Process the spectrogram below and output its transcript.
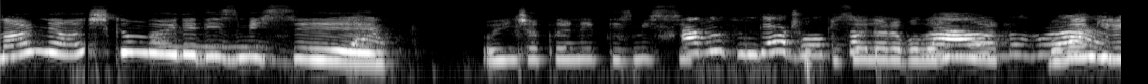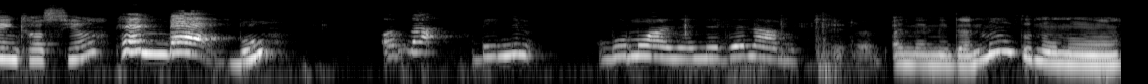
Bunlar ne aşkım böyle dizmişsin? Oyuncaklarını hep dizmişsin. Çok güzel arabaların var. Bu hangi renk Asya? Pembe. Bu? O da benim bunu anne neden almıştın? Annen neden mi aldın onu?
